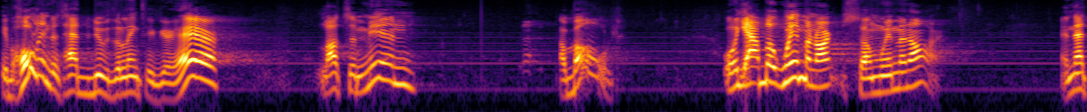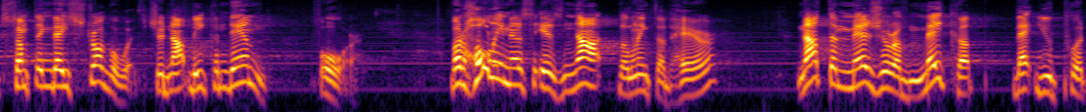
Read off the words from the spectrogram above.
If holiness had to do with the length of your hair, lots of men are bald. Well, yeah, but women aren't. Some women are. And that's something they struggle with, should not be condemned for. But holiness is not the length of hair, not the measure of makeup that you put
